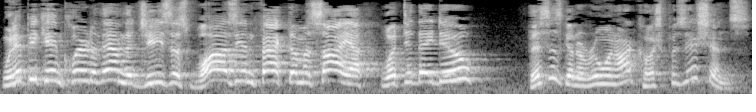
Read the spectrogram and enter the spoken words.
When it became clear to them that Jesus was in fact the Messiah, what did they do? This is going to ruin our cush positions.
